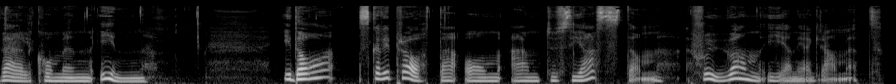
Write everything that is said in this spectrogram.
välkommen in. Idag ska vi prata om entusiasten, sjuan i enneagrammet.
